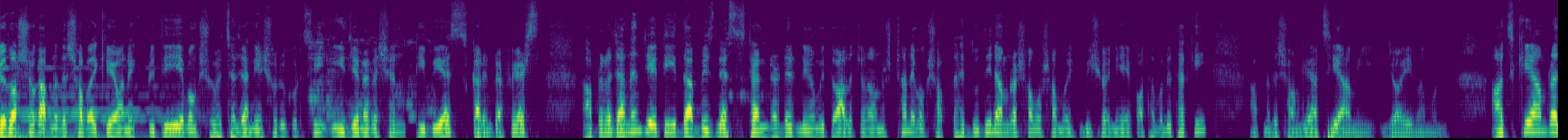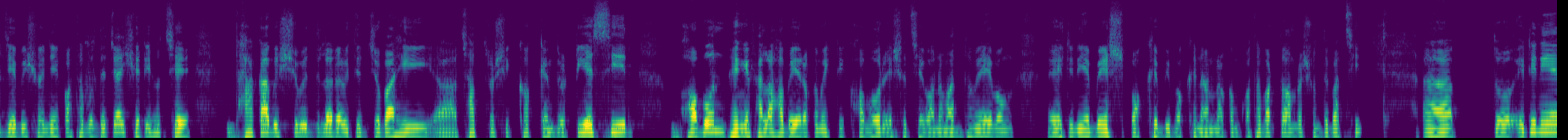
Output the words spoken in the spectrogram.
প্রিয় দর্শক, আপনাদের সবাইকে অনেক প্রীতি এবং শুভেচ্ছা জানিয়ে শুরু করছি E generation TBS current affairs আপনারা জানেন যে এটি দ্য বিজনেস স্ট্যান্ডার্ডের নিয়মিত আলোচনা অনুষ্ঠান এবং সপ্তাহে দুদিন আমরা সমসাময়িক বিষয় নিয়ে কথা বলে থাকি। আপনাদের সঙ্গে আছি আমি, জয় মামুন। আজকে আমরা যে বিষয় নিয়ে কথা বলতে চাই সেটি হচ্ছে ঢাকা বিশ্ববিদ্যালয়ের ঐতিহ্যবাহী ছাত্র শিক্ষক কেন্দ্র টিএসসির ভবন ভেঙে ফেলা হবে এরকম একটি খবর এসেছে গণমাধ্যমে এবং এটি নিয়ে বেশ পক্ষে বিপক্ষে নানা রকম কথাবার্তাও আমরা শুনতে পাচ্ছি। তো এটি নিয়ে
